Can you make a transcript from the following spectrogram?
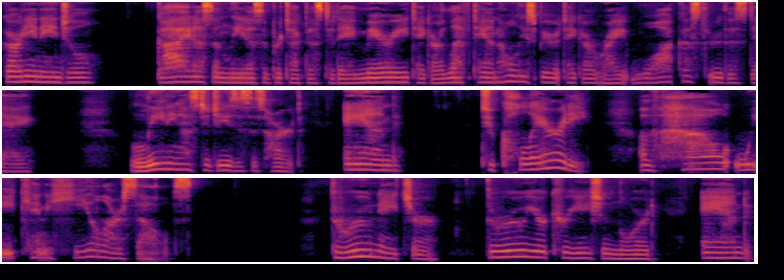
Guardian angel, guide us and lead us and protect us today. Mary, take our left hand. Holy Spirit, take our right. Walk us through this day leading us to Jesus' heart and to clarity of how we can heal ourselves through nature, through your creation, Lord, and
